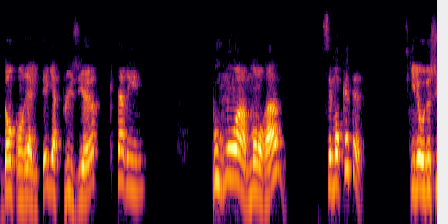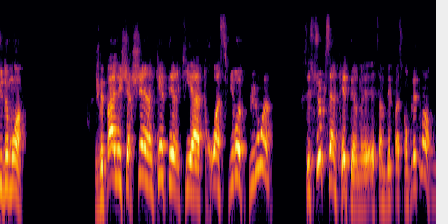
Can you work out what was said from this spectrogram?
Donc, en réalité, il y a plusieurs ktarim. Pour moi, mon rave, c'est mon keter. Ce qu'il est au-dessus de moi. Je ne vais pas aller chercher un keter qui à trois sphirotes plus loin. C'est sûr que c'est un keter, mais ça me dépasse complètement.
